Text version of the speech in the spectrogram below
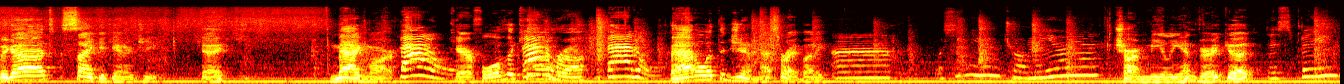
we got Psychic Energy. Okay. Magmar. Battle. Careful of the Battle. camera. Battle. Battle at the gym. That's right, buddy. Uh, what's his name? Charmeleon. Charmeleon. Very good. This thing.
